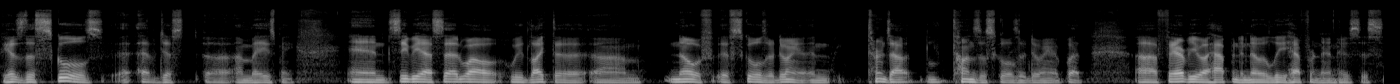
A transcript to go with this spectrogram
because the schools have just uh, amazed me. And CBS said, well, we'd like to um, know if, if schools are doing it. And turns out tons of schools are doing it. But uh, Fairview, I happen to know Lee Heffernan, who's this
